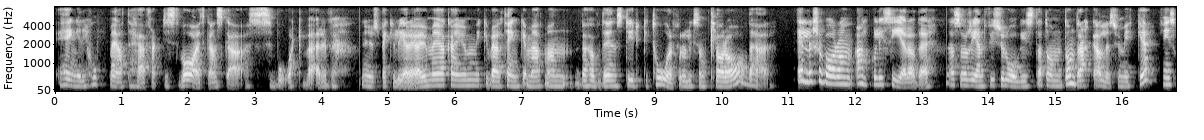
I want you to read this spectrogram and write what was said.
hänger ihop med att det här faktiskt var ett ganska svårt värv. Nu spekulerar jag ju, men jag kan ju mycket väl tänka mig att man behövde en styrketår för att liksom klara av det här. Eller så var de alkoholiserade, alltså rent fysiologiskt, att de, de drack alldeles för mycket. Det finns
